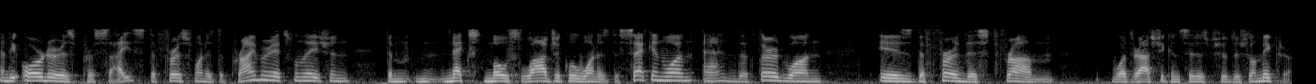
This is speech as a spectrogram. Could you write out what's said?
and the order is precise. The first one is the primary explanation, the m- next most logical one is the second one, and the third one is the furthest from what Rashi considers Pshuto shel Mikra.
